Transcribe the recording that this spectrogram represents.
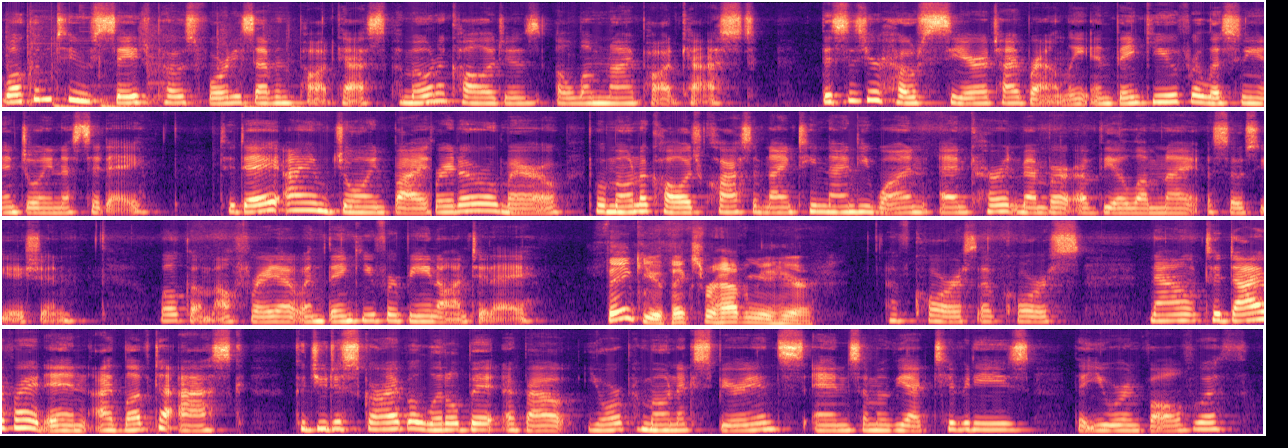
Welcome to Sage Post 47th podcast, Pomona College's alumni podcast. This is your host, Sierra Ty Brownlee, and thank you for listening and joining us today. Today I am joined by Alfredo Romero, Pomona College class of 1991 and current member of the Alumni Association. Welcome, Alfredo, and thank you for being on today. Thank you. Thanks for having me here. Of course, of course. Now, to dive right in, I'd love to ask could you describe a little bit about your Pomona experience and some of the activities that you were involved with?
